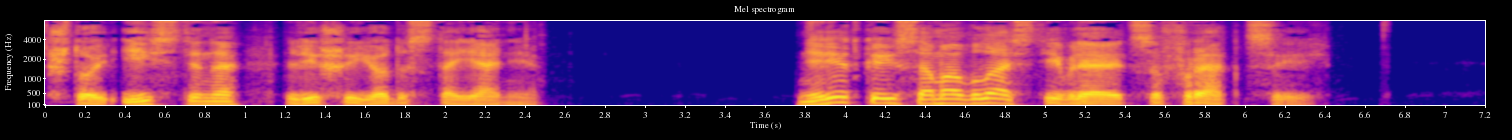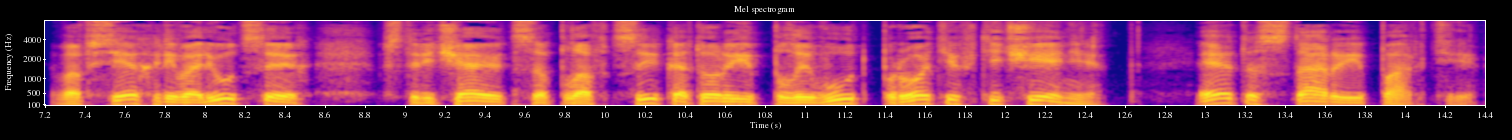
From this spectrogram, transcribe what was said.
что истина — лишь ее достояние. Нередко и сама власть является фракцией. Во всех революциях встречаются пловцы, которые плывут против течения. Это старые партии.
